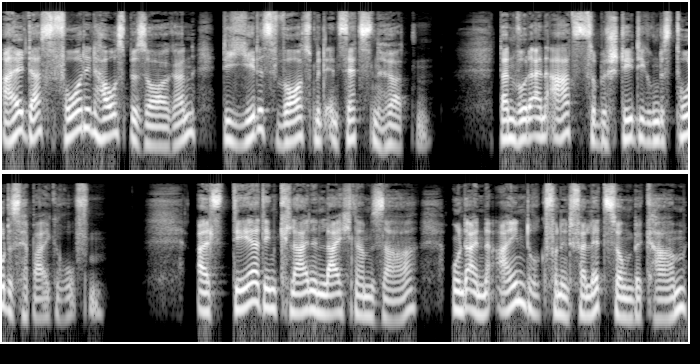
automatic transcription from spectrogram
All das vor den Hausbesorgern, die jedes Wort mit Entsetzen hörten. Dann wurde ein Arzt zur Bestätigung des Todes herbeigerufen. Als der den kleinen Leichnam sah und einen Eindruck von den Verletzungen bekam,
